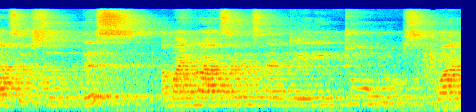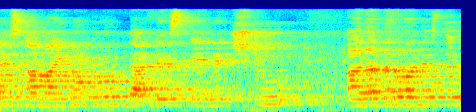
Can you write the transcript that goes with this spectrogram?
acid, so this amino acid is containing two groups. One is amino group that is NH2. Another one is the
